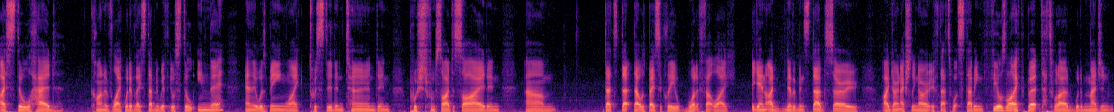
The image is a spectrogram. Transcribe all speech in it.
I still had kind of like whatever they stabbed me with, it was still in there and it was being like twisted and turned and pushed from side to side and um, that's that that was basically what it felt like again i'd never been stabbed so i don't actually know if that's what stabbing feels like but that's what i would imagine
